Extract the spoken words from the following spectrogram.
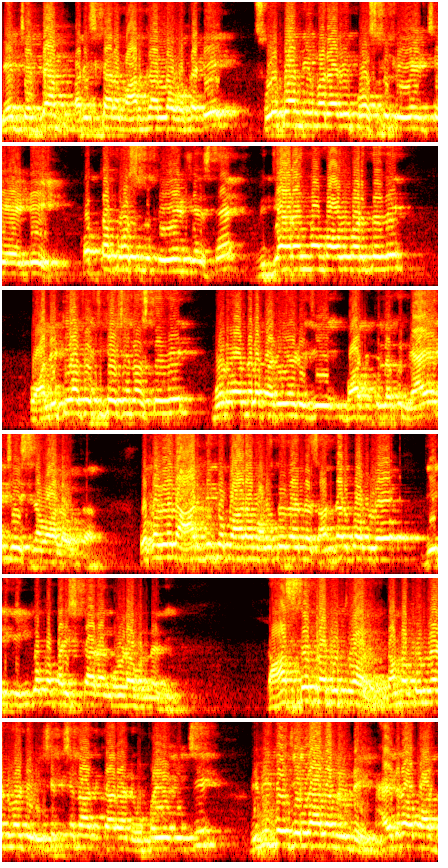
మేము చెప్పాం పరిష్కార మార్గాల్లో ఒకటి సూపర్ న్యూమరీ పోస్టులు క్రియేట్ చేయండి. కొత్త పోస్టులు క్రియేట్ చేస్తే విద్యారంగం బాగుపడుతుంది. క్వాలిటీ ఆఫ్ ఎడ్యుకేషన్ వస్తుంది. మూడు వందల పదిహేడు జీ బాధితులకు న్యాయం చేసిన వాళ్ళు అవుతారు. ఒకవేళ ఆర్థిక భారం అవుతుందన్న సందర్భంలో దీనికి ఇంకొక పరిష్కారం కూడా ఉన్నది. రాష్ట్ర ప్రభుత్వాలు తమకున్నటువంటి విచక్షణాధికారాన్ని ఉపయోగించి వివిధ జిల్లాల నుండి హైదరాబాద్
